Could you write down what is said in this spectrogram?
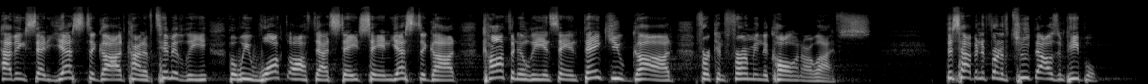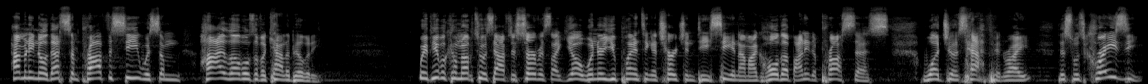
having said yes to God kind of timidly, but we walked off that stage saying yes to God confidently and saying, Thank you, God, for confirming the call in our lives. This happened in front of 2,000 people. How many know that's some prophecy with some high levels of accountability? We have people come up to us after service like, yo, when are you planting a church in DC? And I'm like, hold up, I need to process what just happened, right? This was crazy.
